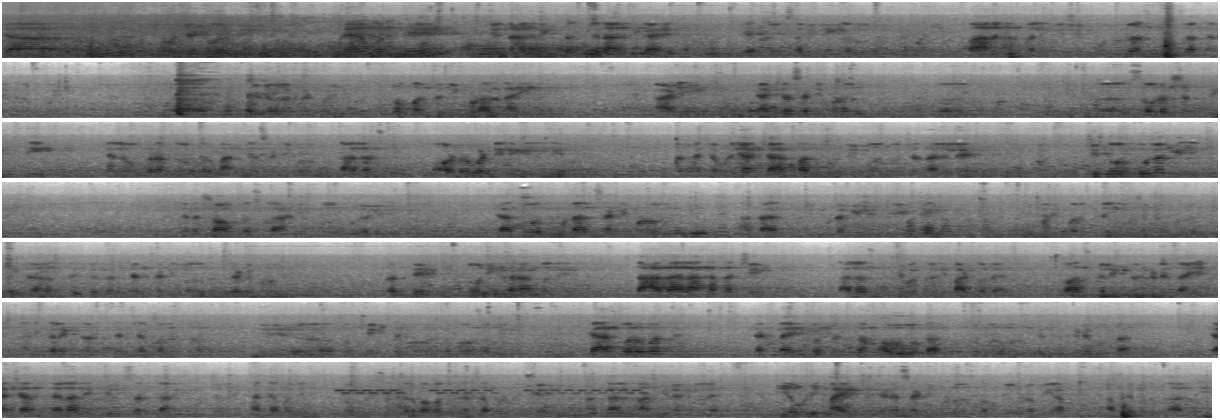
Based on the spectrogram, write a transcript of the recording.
त्या प्रोजेक्टवरती पुण्यामध्ये जे नागरिक तज्ज्ञ नागरिक आहेत यांची समिती करून महानगरपालिकेशी बोलूनच पुढचा कार्यक्रम होईल डेव्हलपमेंट होईल तोपर्यंतची होणार नाही आणि त्याच्यासाठी म्हणून संरक्षण भिंती या लवकरात लवकर बांधण्यासाठी म्हणून कालच ऑर्डर पण दिली गेली तर त्याच्यामुळे या चार पाच गोष्टी महत्त्वाच्या झालेल्या आहेत. जी दोन मुलं गेली. त्याला शॉक बसला आणि दोन मुलं गेली. त्या दोन मुलांसाठी म्हणून आता जी मुलं गेली ती परत नाही येऊ शकत त्यांच्या घरच्यांसाठी मदतीसाठी म्हणून प्रत्येक दोन्ही घरांमध्ये दहा दहा लाखाचा चेक कालच मुख्यमंत्र्यांनी पाठवलाय. तो आज कलेक्टरकडे जाईल आणि कलेक्टर त्यांच्यापर्यंत तो चेक त्यांच्यापर्यंत पोहोचवतील त्याचबरोबर त्यातला एक त्यांचा भाऊ होता तो बरोबर त्यांच्याकडे होता. त्याच्यात त्याला देखील सरकारी उच्चतरी खात्यामध्ये नोकरी संदर्भामध्ये त्याचा पण विषय काल मार्गी लागलेला आहे. एवढी माहिती देण्यासाठी म्हणूनच फक्त एवढं मी आप- आलो.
